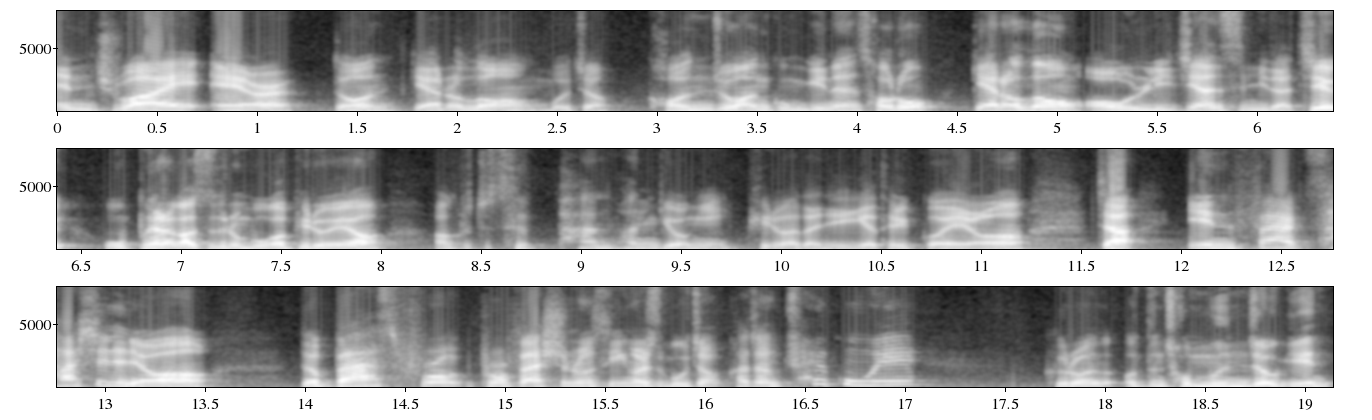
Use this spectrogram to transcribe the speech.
and dry air don't get along. 뭐죠? 건조한 공기는 서로 get along, 어울리지 않습니다. 즉, 오페라 가수들은 뭐가 필요해요? 아, 그렇죠. 습한 환경이 필요하다는 얘기가 될 거예요. 자, in fact, 사실요. The best professional singers 뭐죠? 가장 최고의 그런 어떤 전문적인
